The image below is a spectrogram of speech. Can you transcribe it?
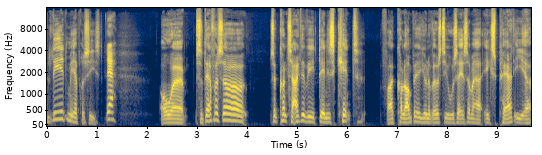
lidt mere præcist. Ja. Og øh, så derfor så, så kontaktede vi Dennis Kent fra Columbia University i USA, som er ekspert i at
